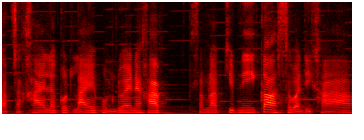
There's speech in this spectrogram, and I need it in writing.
Subscribe และกดไลค์ให้ผมด้วยนะครับสำหรับคลิปนี้ก็สวัสดีครับ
